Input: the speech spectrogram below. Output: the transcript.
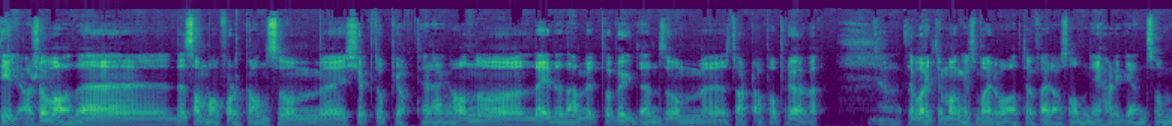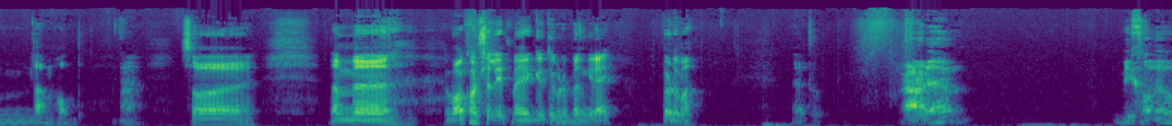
Tidligere så var det de samme folkene som eh, kjøpte opp jaktterrengene og leide dem ut på bygdene, som starta på prøve. Det var ikke mange som har råd til å dra sånn i helgen som de hadde. Nei. Så de var kanskje litt mer gutteklubben grei, spør du meg. Nettopp. Er det Vi kan jo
